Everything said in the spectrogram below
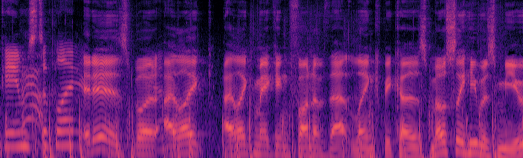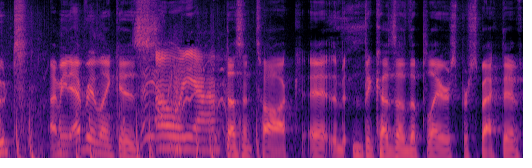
games to play? it is, but I like I like making fun of that Link because mostly he was mute. I mean, every Link is Oh, yeah. doesn't talk uh, because of the player's perspective.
